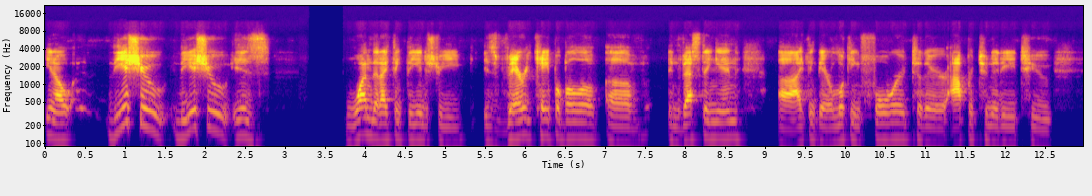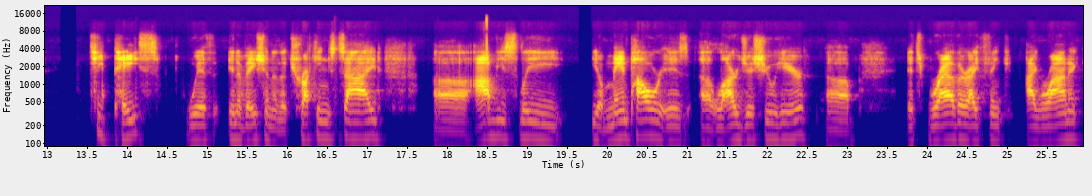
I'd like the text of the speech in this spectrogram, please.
you know, the issue the issue is one that I think the industry is very capable of, investing in. Uh, I think they're looking forward to their opportunity to keep pace with innovation in the trucking side. Uh, obviously, you know, manpower is a large issue here. Uh, it's rather, I think, ironic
